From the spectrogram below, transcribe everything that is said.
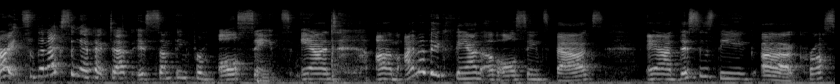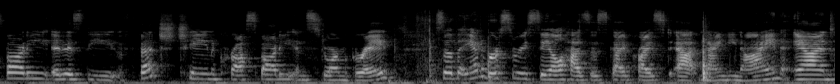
All right, so the next thing I picked up is something from All Saints. And um, I'm a big fan of All Saints bags. And this is the uh, crossbody. It is the Fetch Chain Crossbody in Storm Gray. So the anniversary sale has this guy priced at 99 and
